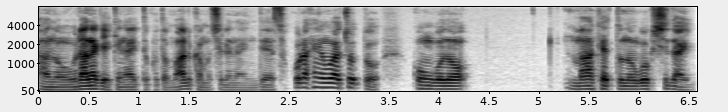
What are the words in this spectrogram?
あの、売らなきゃいけないってこともあるかもしれないんで、そこら辺はちょっと今後のマーケットの動き次第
